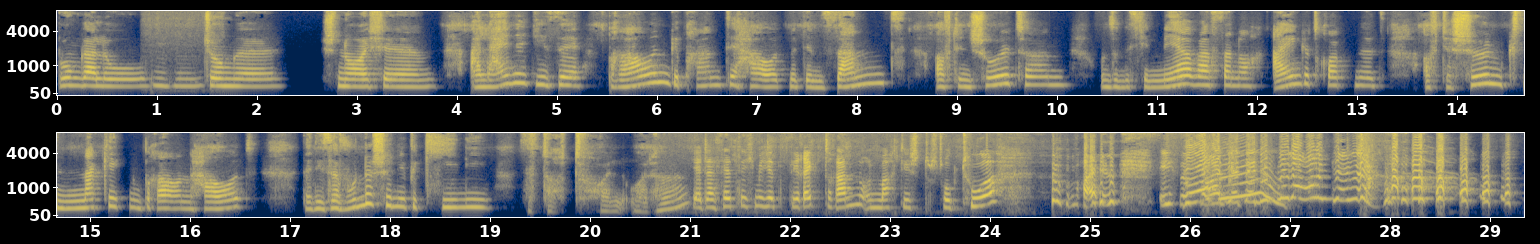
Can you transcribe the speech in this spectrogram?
Bungalow, mhm. Dschungel, Schnorcheln. Alleine diese braun gebrannte Haut mit dem Sand auf den Schultern und so ein bisschen Meerwasser noch eingetrocknet auf der schönen knackigen braunen Haut. Dann dieser wunderschöne Bikini. Das ist doch toll, oder? Ja, da setze ich mich jetzt direkt dran und mache die Struktur, weil ich sofort jetzt in die Wiederholung gehe.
